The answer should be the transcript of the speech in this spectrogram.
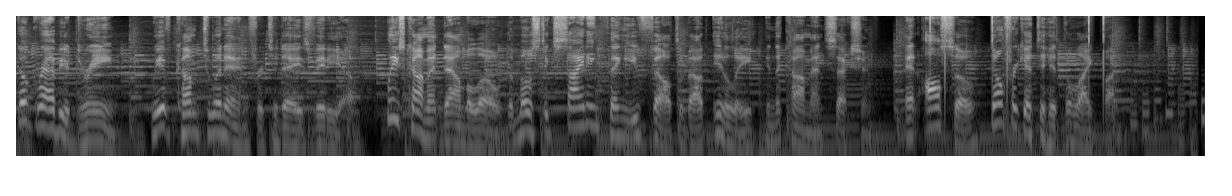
Go grab your dream. We have come to an end for today's video. Please comment down below the most exciting thing you felt about Italy in the comments section. And also, don't forget to hit the like button.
